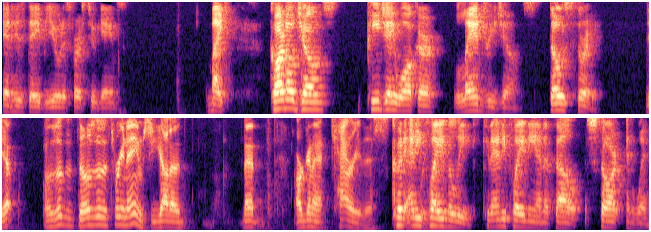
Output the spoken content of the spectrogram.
in his debut in his first two games. Mike, Cardale Jones, PJ Walker, Landry Jones. Those three. Yep. Those are the those are the three names you gotta that are gonna carry this. Could this any week. play in the league? Could any play in the NFL start and win?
